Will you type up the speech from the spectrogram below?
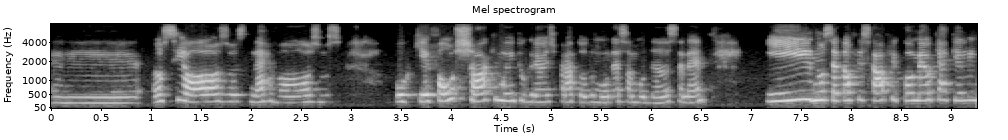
é, ansiosos, nervosos, porque foi um choque muito grande para todo mundo essa mudança, né? E no setor fiscal ficou meio que aquele,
